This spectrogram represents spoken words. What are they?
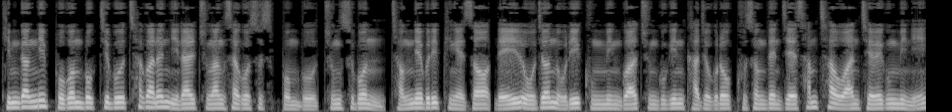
김강립 보건복지부 차관은 이날 중앙사고수습본부 중수본 정례 브리핑에서 내일 오전 우리 국민과 중국인 가족으로 구성된 제3차 우한 재외국민이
